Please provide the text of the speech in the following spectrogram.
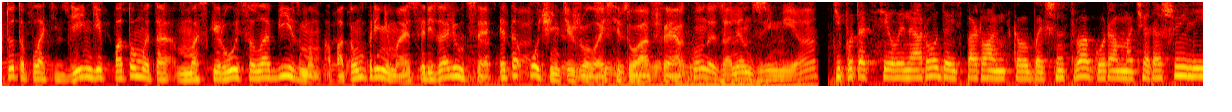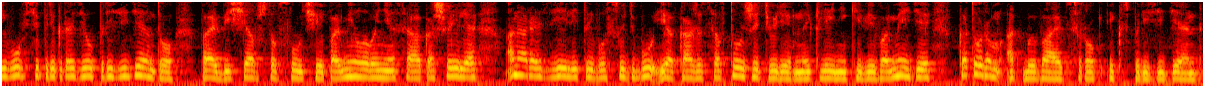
Кто-то платит деньги, потом это маскируется лоббизмом, а потом принимается резолюция. Это очень тяжелая ситуация. Депутат «Силы народа» из парламентского большинства Гурам Мачарашвили и вовсе пригрозил президенту, пообещав, что в случае помилования Саакашвили она разделит его судьбу и окажется в той же тюремной клинике в Ивамеде, в котором отбывает срок экс-президент.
